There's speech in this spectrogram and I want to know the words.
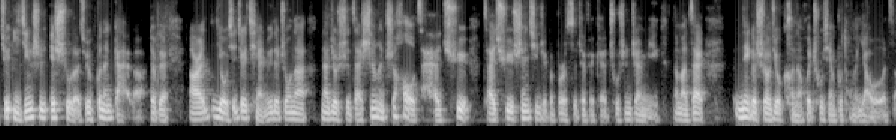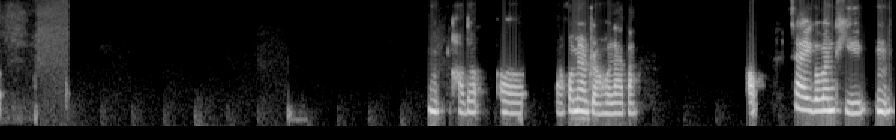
就已经是 issue 了，就不能改了，对不对？而有些这个浅绿的州呢，那就是在生了之后才去才去申请这个 birth certificate 出生证明，那么在那个时候就可能会出现不同的幺蛾子。嗯，好的，呃，把画面转回来吧。好，下一个问题，嗯，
